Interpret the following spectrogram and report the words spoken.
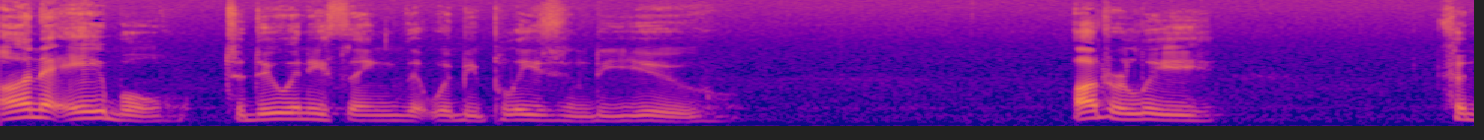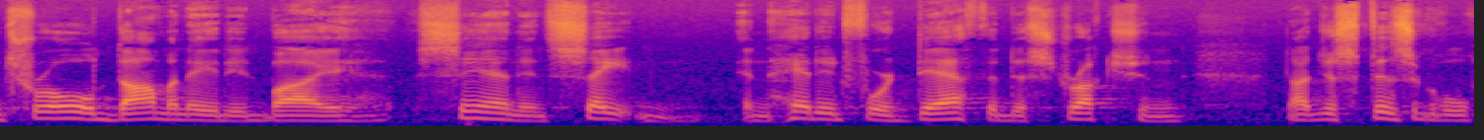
unable to do anything that would be pleasing to you, utterly controlled, dominated by sin and Satan, and headed for death and destruction, not just physical,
